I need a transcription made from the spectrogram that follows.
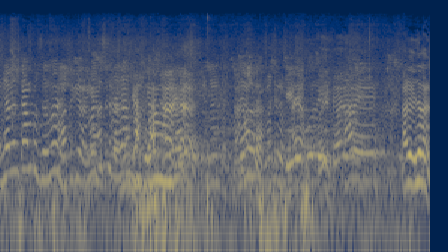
Jalan kampus ya. Masuk sudah kan? Ayo jalan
